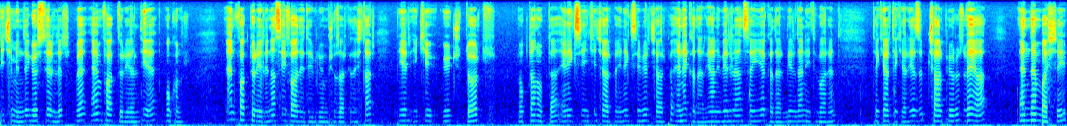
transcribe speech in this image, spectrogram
biçiminde gösterilir ve n faktöriyel diye okunur. n faktöriyeli nasıl ifade edebiliyormuşuz arkadaşlar? 1, 2, 3, 4 nokta nokta n-2 çarpı n-1 çarpı n'e kadar yani verilen sayıya kadar birden itibaren teker teker yazıp çarpıyoruz veya n'den başlayıp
